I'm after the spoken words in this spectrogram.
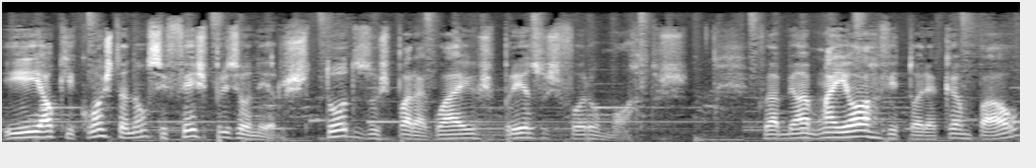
e, ao que consta, não se fez prisioneiros. Todos os paraguaios presos foram mortos. Foi a maior vitória campal.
